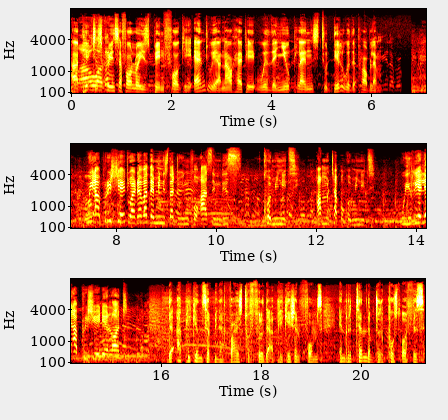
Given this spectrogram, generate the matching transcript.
Our picture screens have always been foggy, and we are now happy with the new plans to deal with the problem. We appreciate whatever the minister doing for us in this community, Amutapo community. We really appreciate a lot. The applicants have been advised to fill the application forms and return them to the post office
